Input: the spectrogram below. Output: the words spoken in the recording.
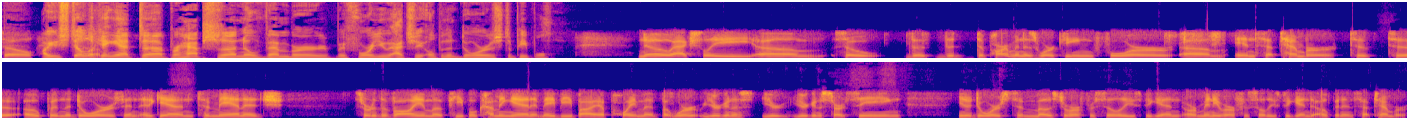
So Are you still looking at uh, perhaps uh, November before you actually open the doors to people? No, actually, um, so the the department is working for um, in September to to open the doors and again to manage sort of the volume of people coming in. It may be by appointment, but we're you're gonna you're you're gonna start seeing you know doors to most of our facilities begin or many of our facilities begin to open in September.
